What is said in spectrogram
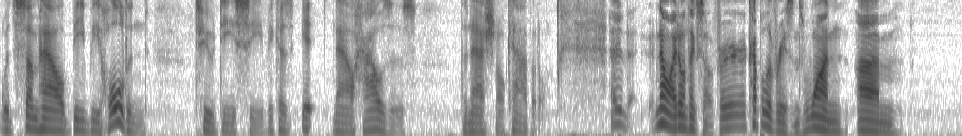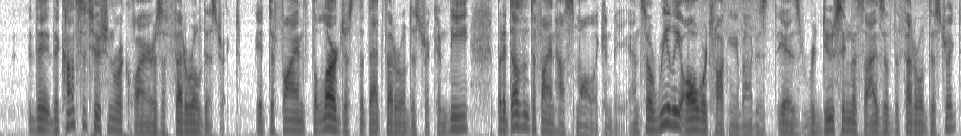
would somehow be beholden to D.C. because it now houses the national capital? Uh, no, I don't think so. For a couple of reasons. One, um, the the Constitution requires a federal district. It defines the largest that that federal district can be, but it doesn't define how small it can be. And so, really, all we're talking about is is reducing the size of the federal district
